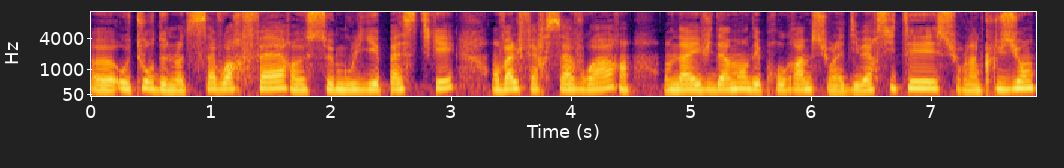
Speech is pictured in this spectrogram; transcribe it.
autour de notre savoir-faire, ce moulier pastier. On va le faire savoir. On a évidemment des programmes sur la diversité, sur l'inclusion,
